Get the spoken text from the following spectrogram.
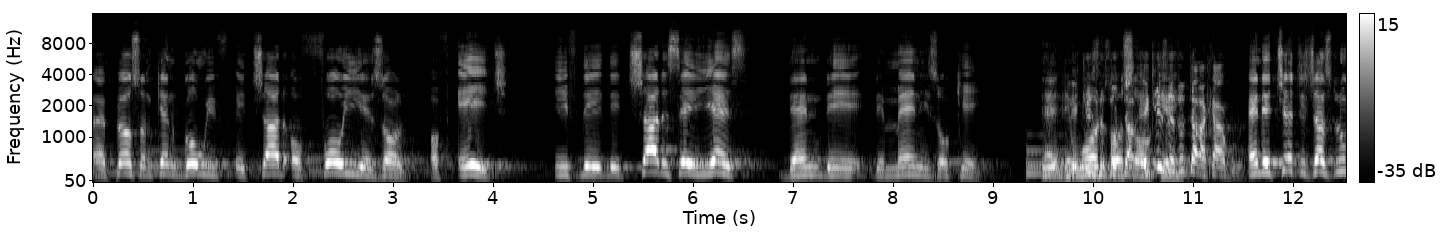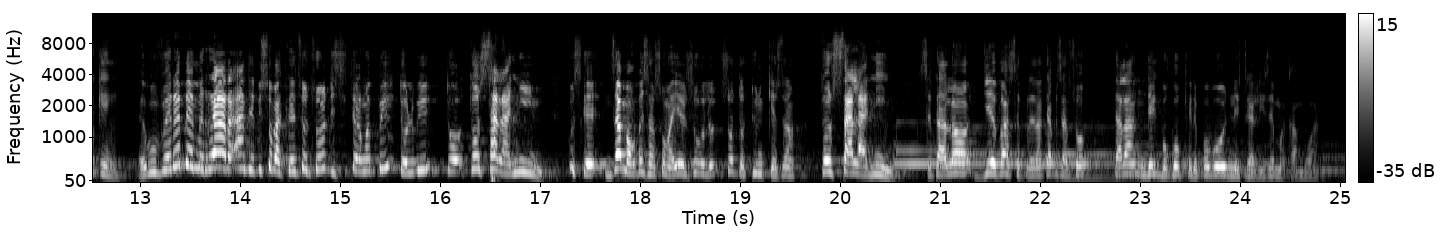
uh, person can go with a child of four years old of age, if the, the child say yes, then the, the man is okay. And the world is also okay. And the church is just looking. Et vous verrez même rare entre biso to- mayele so so question c'est alors dieu va se présenter makambo wana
